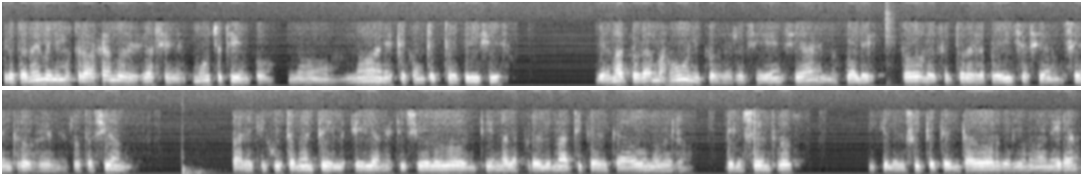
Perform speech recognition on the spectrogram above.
Pero también venimos trabajando desde hace mucho tiempo, no, no en este contexto de crisis, de armar programas únicos de residencia en los cuales todos los sectores de la provincia sean centros de rotación para que justamente el, anestesiólogo entienda la problemática de cada uno de los, de los centros y que le resulte tentador de alguna manera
